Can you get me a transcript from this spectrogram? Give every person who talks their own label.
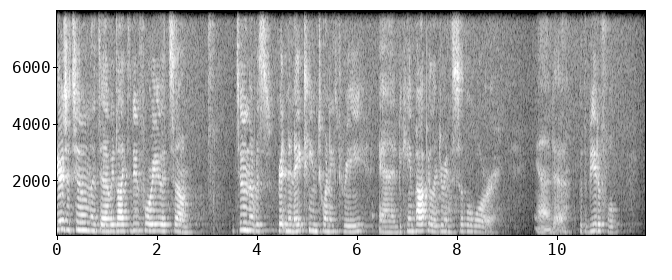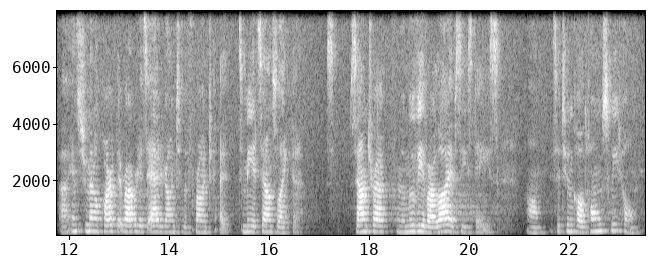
Speaker 1: here's a tune that uh, we'd like to do for you. It's um, a tune that was written in 1823 and became popular during the Civil War. And uh, with a beautiful uh, instrumental part that Robert has added onto the front, uh, to me it sounds like a soundtrack from the movie of our lives these days. Um, it's a tune called Home Sweet Home.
